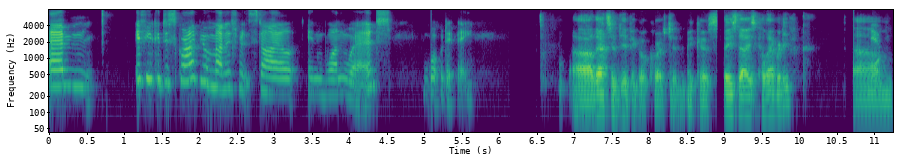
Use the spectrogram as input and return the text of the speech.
Um, if you could describe your management style in one word, what would it be? Uh, that's a difficult question because these days collaborative. Um,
